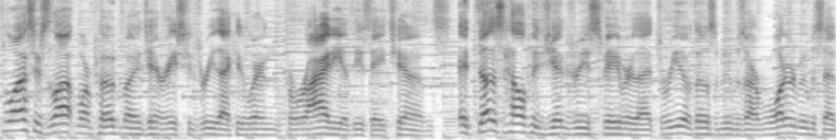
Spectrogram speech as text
Plus, there's a lot more Pokemon in Generation 3 that can learn a variety of these HMs. It does help in Gen 3's favor that three of those moves are water moves that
